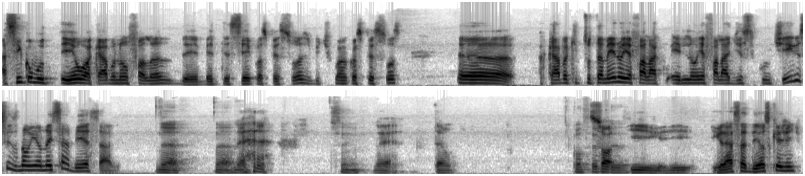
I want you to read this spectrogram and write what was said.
assim como eu acabo não falando de BTC com as pessoas, de Bitcoin com as pessoas, uh, acaba que tu também não ia falar, ele não ia falar disso contigo, vocês não iam nem saber, sabe? É, é. Né? Sim. É, então. Com certeza. Só, e, e, e, graças a Deus que a gente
